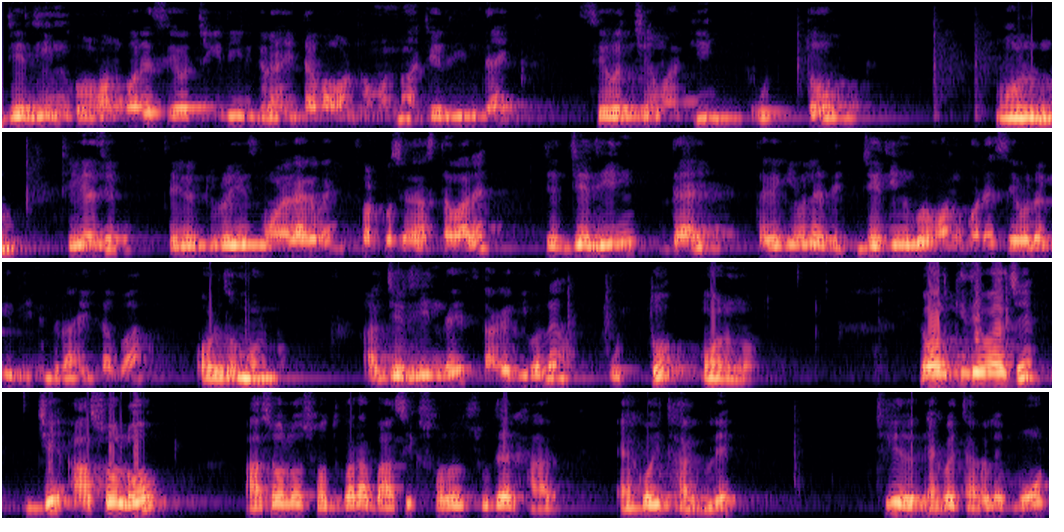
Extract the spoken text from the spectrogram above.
যে ঋণ গ্রহণ করে, সে হচ্ছে কি ঋণ গ্রাহিতা বা অর্ধমর্ণ যে ঋণ দেয়, সে হচ্ছে আমার কি? উত্ত মর্ণ। ঠিক আছে? যে দুটো জিনিস মনে রাখবে শর্ট কোশ্চেন আসতে পারে, যে যে ঋণ দেয়, তাকে কি বলে, যে ঋণ গ্রহণ করে, সে হলো কি ঋণ গ্রাহিতা বা অর্ধমর্ণ। আর যে ঋণ দেয়, তাকে কি বলে উত্ত মর্ণ যেমন কি দেওয়া আছে? যে আসল ও আসল ও শতকরা বার্ষিক সরল সুদের হার একই থাকলে, ঠিক আছে, একই থাকলে মোট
